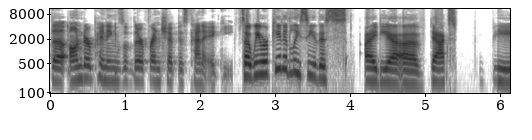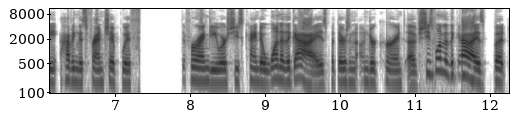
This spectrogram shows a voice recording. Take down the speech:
the underpinnings of their friendship is kind of icky. So we repeatedly see this idea of Dax be having this friendship with the Ferengi where she's kind of one of the guys, but there's an undercurrent of she's one of the guys, but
